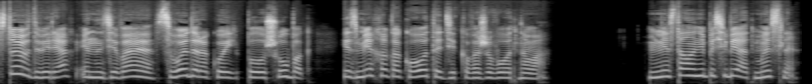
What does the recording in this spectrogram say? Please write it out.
стоя в дверях и надевая свой дорогой полушубок из меха какого-то дикого животного. Мне стало не по себе от мысли,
